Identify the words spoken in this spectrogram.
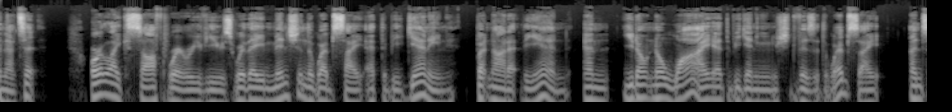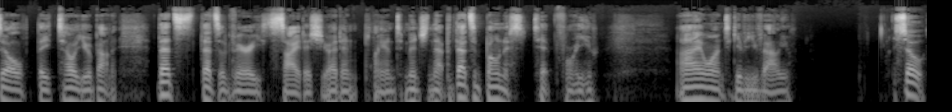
And that's it. Or like software reviews where they mention the website at the beginning, but not at the end. And you don't know why at the beginning you should visit the website until they tell you about it. That's that's a very side issue. I didn't plan to mention that, but that's a bonus tip for you. I want to give you value. So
